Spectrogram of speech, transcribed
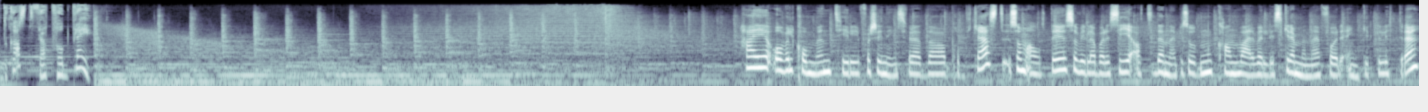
podkast fra Podplay. Hei og velkommen til Forsyningsfredag podcast. Som alltid så vil jeg bare si at denne episoden kan være veldig skremmende for enkelte lyttere.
